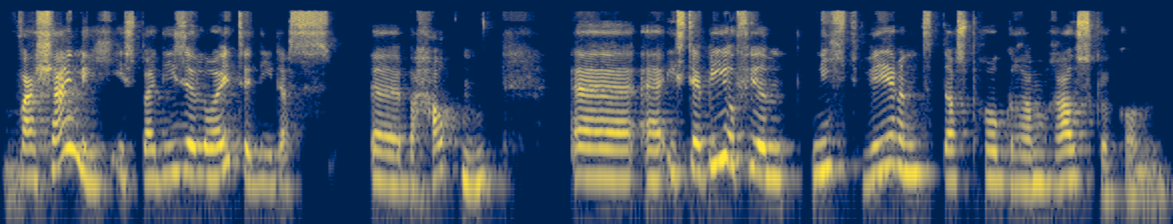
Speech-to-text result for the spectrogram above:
wahrscheinlich ist bei diesen Leuten, die das äh, behaupten, äh, äh, ist der Biofilm nicht während das Programm rausgekommen.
